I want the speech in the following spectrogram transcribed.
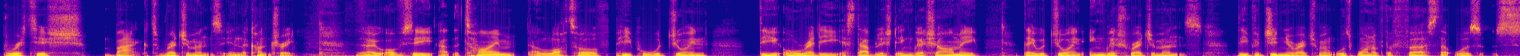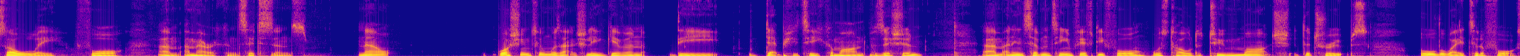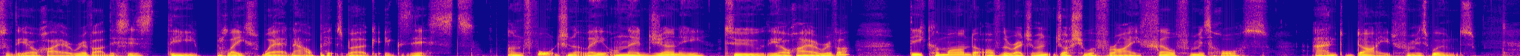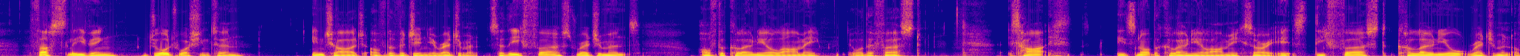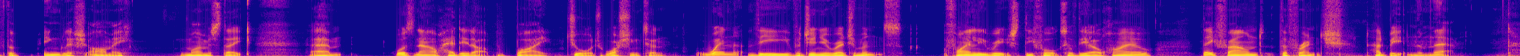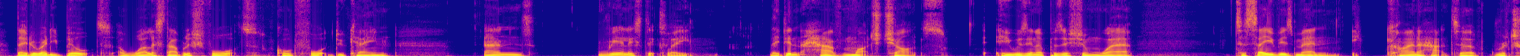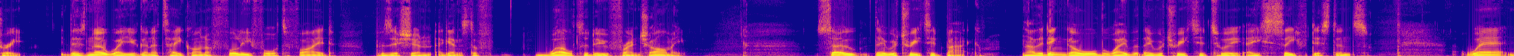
British backed regiments in the country. So, obviously, at the time, a lot of people would join the already established English army. They would join English regiments. The Virginia Regiment was one of the first that was solely for um, American citizens. Now, Washington was actually given the deputy command position, um, and in 1754 was told to march the troops all the way to the forks of the Ohio River. This is the place where now Pittsburgh exists. Unfortunately, on their journey to the Ohio River, the commander of the regiment, Joshua Fry, fell from his horse and died from his wounds, thus leaving George Washington in charge of the Virginia Regiment. So the first regiment of the colonial army, or the first, it's hard, it's not the colonial army, sorry, it's the first colonial regiment of the English army. My mistake. Um, was now headed up by George Washington. When the Virginia regiments finally reached the forks of the Ohio, they found the French had beaten them there. They'd already built a well established fort called Fort Duquesne, and realistically, they didn't have much chance. He was in a position where, to save his men, he kind of had to retreat. There's no way you're going to take on a fully fortified position against a f- well to do French army. So they retreated back. Now, they didn't go all the way, but they retreated to a, a safe distance where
